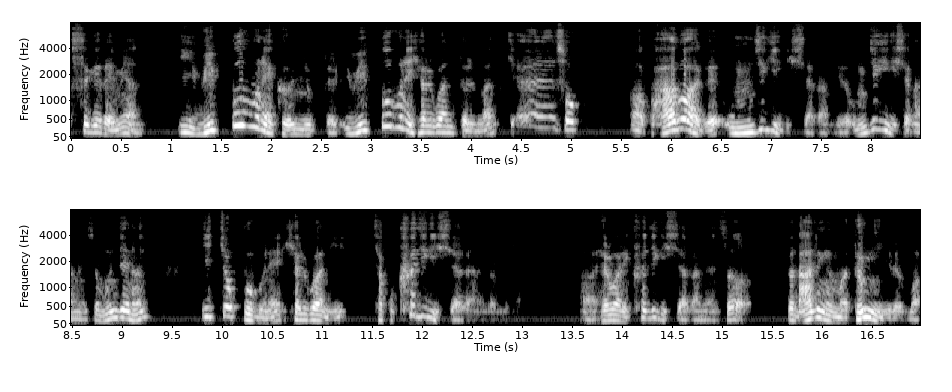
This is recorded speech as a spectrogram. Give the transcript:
쓰게 되면 이 윗부분의 근육들 윗부분의 혈관들만 계속 어, 과도하게 움직이기 시작합니다. 움직이기 시작하면서 문제는 이쪽 부분의 혈관이 자꾸 커지기 시작하는 겁니다. 어, 혈관이 커지기 시작하면서 그 나중에 뭐 등이 이래 뭐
